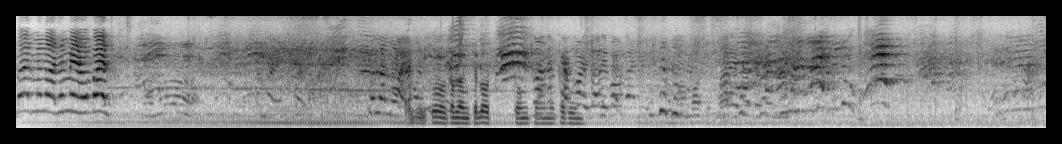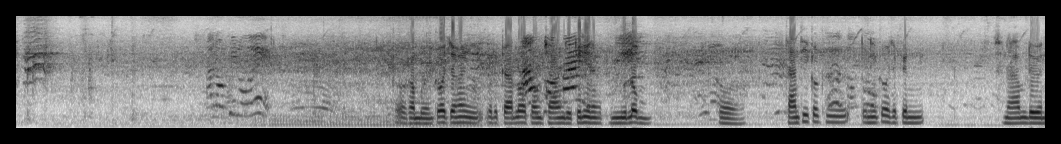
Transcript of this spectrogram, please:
เบิ้ลมาหน่อยนะแมวเบิ้ลคนละหน่อย อันนี้ ก็กำลังจะลดตรงช้างนะครับผมฮัลโหลพี่นุ้ยก็คำเมืองก็จะให้บริการลอดท้องช้างอยู่ที่นี่นะครับมีร่มก็สถานที่ก็คือตรงนี้ก็จะเป็นสนามเดิน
